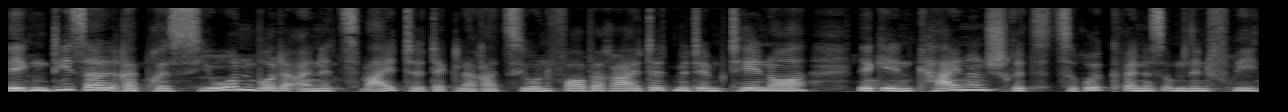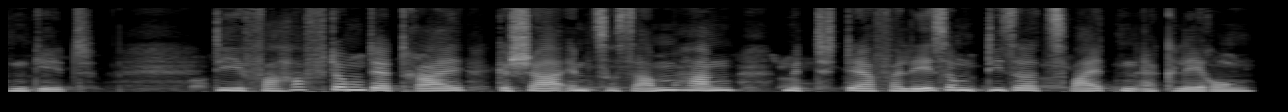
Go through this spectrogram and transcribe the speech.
Wegen dieser Repression wurde eine zweite Deklaration vorbereitet mit dem Tenor, wir gehen keinen Schritt zurück, wenn es um den Frieden geht. Die Verhaftung der drei geschah im Zusammenhang mit der Verlesung dieser zweiten Erklärung.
